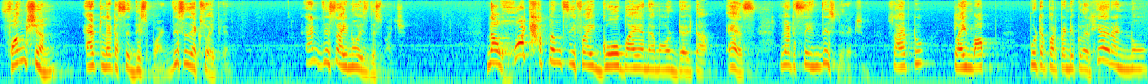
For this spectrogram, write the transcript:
function at let us say this point this is x y plane and this I know is this much. Now, what happens if I go by an amount delta s let us say in this direction. So, I have to climb up put a perpendicular here and know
